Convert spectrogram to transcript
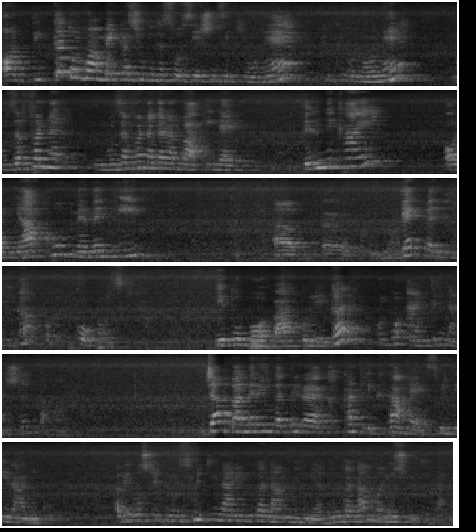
और दिक्कत उनको अंबेडकर स्टूडेंट एसोसिएशन से क्यों है? क्योंकि उन्होंने मुजफ्फरनगर मुजफ्फरनगर अब बाकी है। फ़िल्म दिखाई और याकूब मेमन की डेथ पेनल्टी का कोपोज किया। ये दो बात को लेकर उनको एंटी नेशनल कहा। जब बंदरी खत लिखता है स्मृति ईरानी को। अभी वो स्मृति स्मृति ईरानी उनका नाम नहीं है, अभी उनका नाम मनुस्मृति ईरानी।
